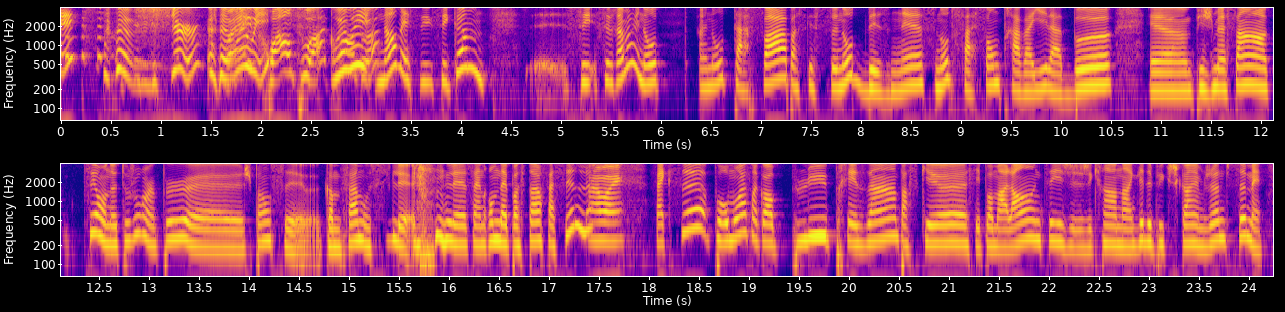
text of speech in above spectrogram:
sure. Ouais, oui, oui. crois en toi, Oui, crois oui. en toi. Non, mais c'est c'est comme. C'est c'est vraiment une autre une autre affaire parce que c'est une autre business, une autre façon de travailler là-bas. Euh, puis je me sens, tu sais, on a toujours un peu, euh, je pense, euh, comme femme aussi, le, le syndrome d'imposteur facile. là. Ah ouais. Fait que ça, pour moi, c'est encore plus présent parce que c'est pas ma langue. Tu sais, j'écris en anglais depuis que je suis quand même jeune, pis ça, mais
